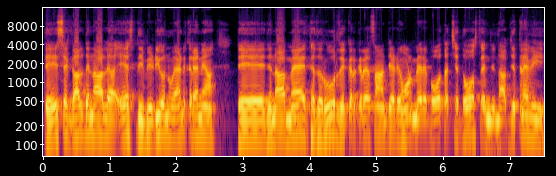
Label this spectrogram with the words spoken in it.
ਤੇ ਇਸੇ ਗੱਲ ਦੇ ਨਾਲ ਇਸ ਦੀ ਵੀਡੀਓ ਨੂੰ ਐਂਡ ਕਰਨੇ ਆ ਤੇ ਜਨਾਬ ਮੈਂ ਇੱਥੇ ਜ਼ਰੂਰ ਜ਼ਿਕਰ ਕਰਿਆ ਸਾਂ, ਜਿਹੜੇ ਹੁਣ ਮੇਰੇ ਬਹੁਤ ਅੱਛੇ ਦੋਸਤ ਨੇ ਜਨਾਬ, ਜਿਤਨੇ ਵੀ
